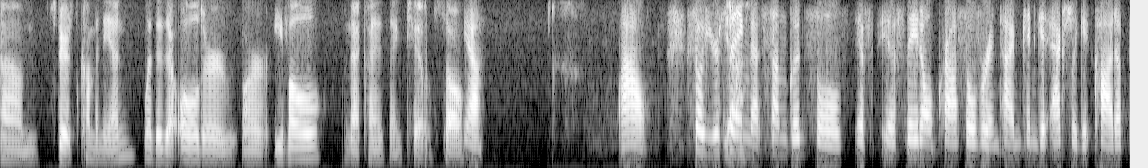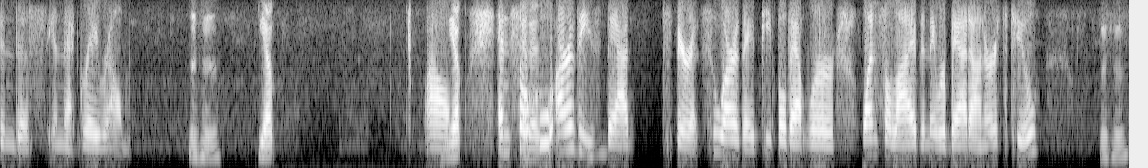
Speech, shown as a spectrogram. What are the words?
um spirits coming in whether they're old or or evil and that kind of thing too so yeah wow so you're yeah. saying that some good souls, if if they don't cross over in time, can get actually get caught up in this in that gray realm. Mhm. Yep. Wow. Yep. And so, it who are these bad spirits? Who are they? People that were once alive and they were bad on Earth too. Mhm.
